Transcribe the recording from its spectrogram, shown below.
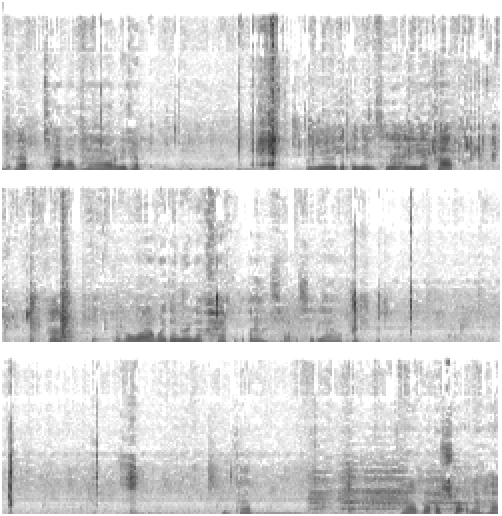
นะครับเฉาะมะพร้าวนะครับอันนี้ก็จะเป็นลักษณะนี้นะครับ อ่าเราก็วางไว้ตรงนั้นนะครับ อ่าเฉาะเสร็จแล้วนะครับ ครับเราก็เฉาะนะฮะ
